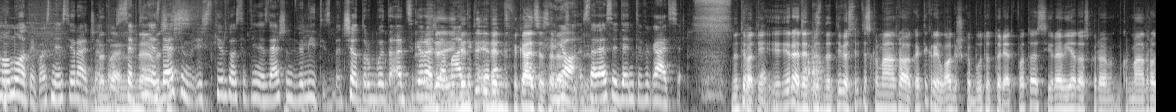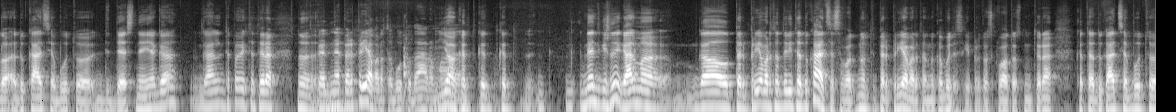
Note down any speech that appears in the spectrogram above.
nuo nuotaikos, nes yra čia Bet tos ne, ne, 70, išskirtos 72 lytys, bet čia turbūt atskira Identi- tematika. yra. Identifikacija savęs. Jo, savęs identifikacija. Nu tai va, tai yra reprezentatyvios rytis, kur man atrodo, kad tikrai logiška būtų turėti kvotas, yra vietos, kur, kur man atrodo edukacija būtų didesnė jėga galinti paveikti. Tai yra, nu, Kad ne per prievartą būtų daroma. Jo, kad, kad, kad netgi, žinai, galima gal per prievartą daryti edukaciją savo, nu, tai per prievartą, nu, kabutėse, kaip ir tos kvotos, nu, tai yra, kad ta edukacija būtų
